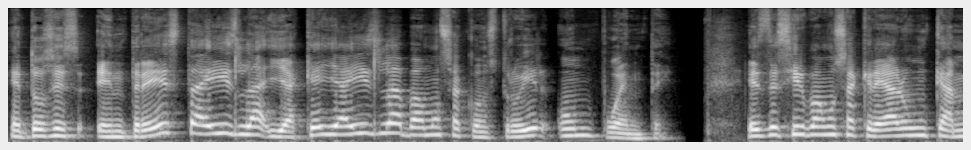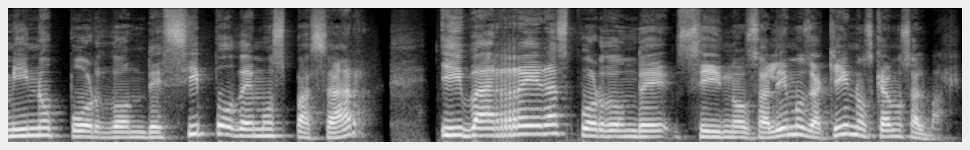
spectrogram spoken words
Entonces, entre esta isla y aquella isla vamos a construir un puente. Es decir, vamos a crear un camino por donde sí podemos pasar y barreras por donde si nos salimos de aquí nos caemos al mar.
